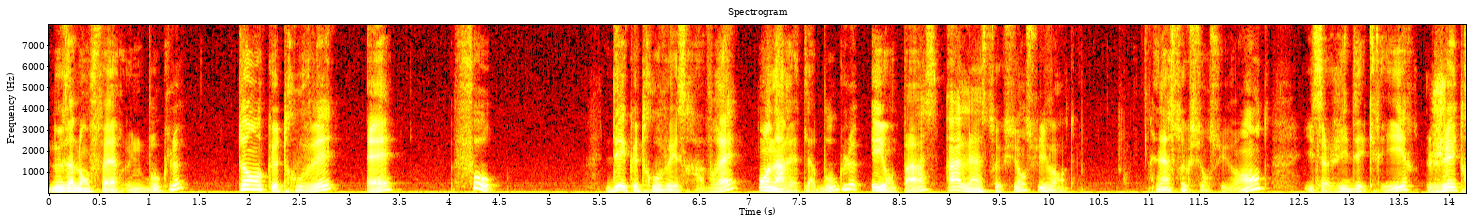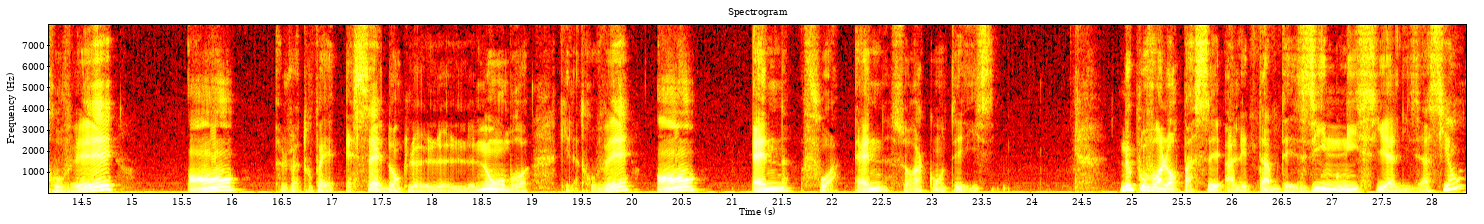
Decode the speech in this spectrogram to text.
nous allons faire une boucle tant que trouvé est faux. Dès que trouvé sera vrai, on arrête la boucle et on passe à l'instruction suivante. L'instruction suivante, il s'agit d'écrire « j'ai trouvé en... » je vais trouver essai, donc le, le nombre qu'il a trouvé, en n fois. n sera compté ici. Nous pouvons alors passer à l'étape des initialisations.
